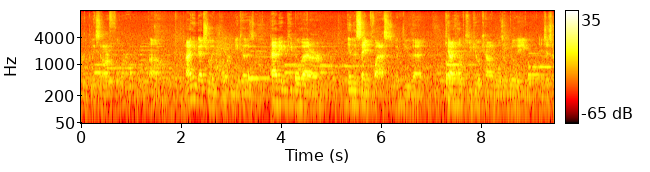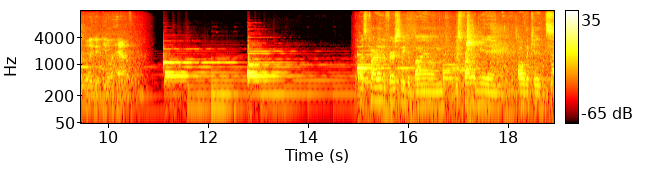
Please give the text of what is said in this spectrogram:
group, at least in our floor. Um, and I think that's really important because having people that are in the same classes with you that kind of help keep you accountable is a really, it's just a really good deal to have. Part of the first week of Biome was probably meeting all the kids.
